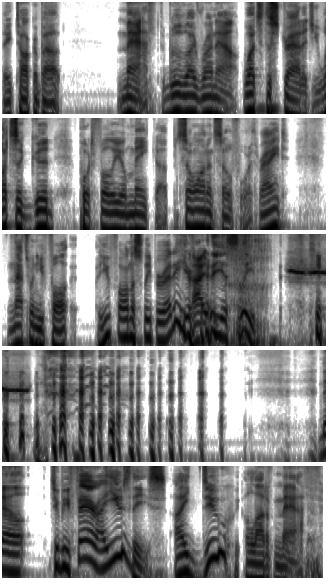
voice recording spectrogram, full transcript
They talk about math. Will I run out? What's the strategy? What's a good portfolio makeup? So on and so forth, right? And that's when you fall. Are you falling asleep already? You're I- already asleep. now, to be fair, I use these. I do a lot of math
